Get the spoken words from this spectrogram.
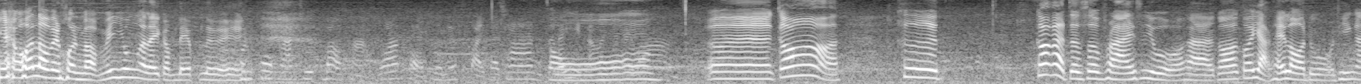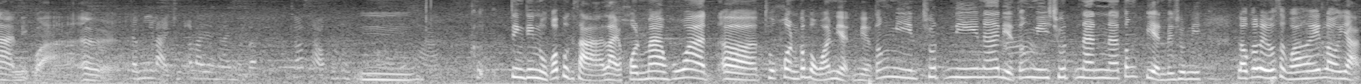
เงี้ยเพราะว่าเราเป็นคนแบบไม่ยุ่งอะไรกับเล็บเลย คนโฟกัสชุดบ่าวสาวว่าสองคนเนี่ยสายแฟชั่นจะได้เห็นอะไรยังไงบ้างเออก็คือก็อาจจะเซอร์ไพรส์อยู่ค่ะ ก็ก็อยากให้รอดูที่งานดีกว่า เออ จะมีหลายชุดอะไรยังไงเหมือนแบบเจ้าสาวคนอื่นๆอืมนะคะคือจริงๆ หนูก็ปรึกษาหลายคนมาก เพราะว่าเอ่อทุกคนก็บอกว่าเนี่ยเดี๋ยวต้องมีชุดนี้นะ เดี๋ยวต้องมีชุดนั้นนะ ต้องเปลี่ยนเป็นชุดนี้ เราก็เลยรู้สึกว่าเฮ้ยเราอยาก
